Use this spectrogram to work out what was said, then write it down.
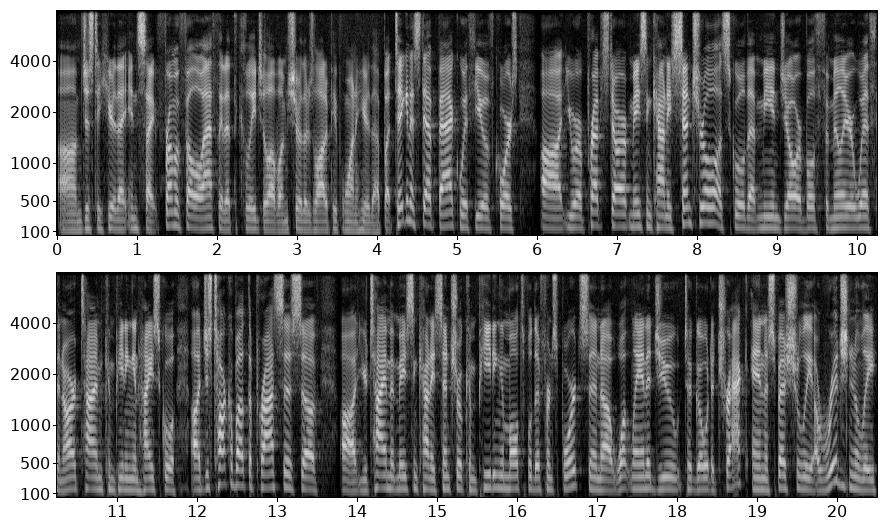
um, just to hear that insight from a fellow athlete at the collegiate level. I'm sure there's a lot of people want to hear that. But taking a step back with you, of course, uh, you are a prep star at Mason County Central, a school that me and Joe are both familiar with in our time competing in high school. Uh, just talk about the process of uh, your time at Mason County Central competing in multiple different sports and uh, what landed you to go to track and especially originally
